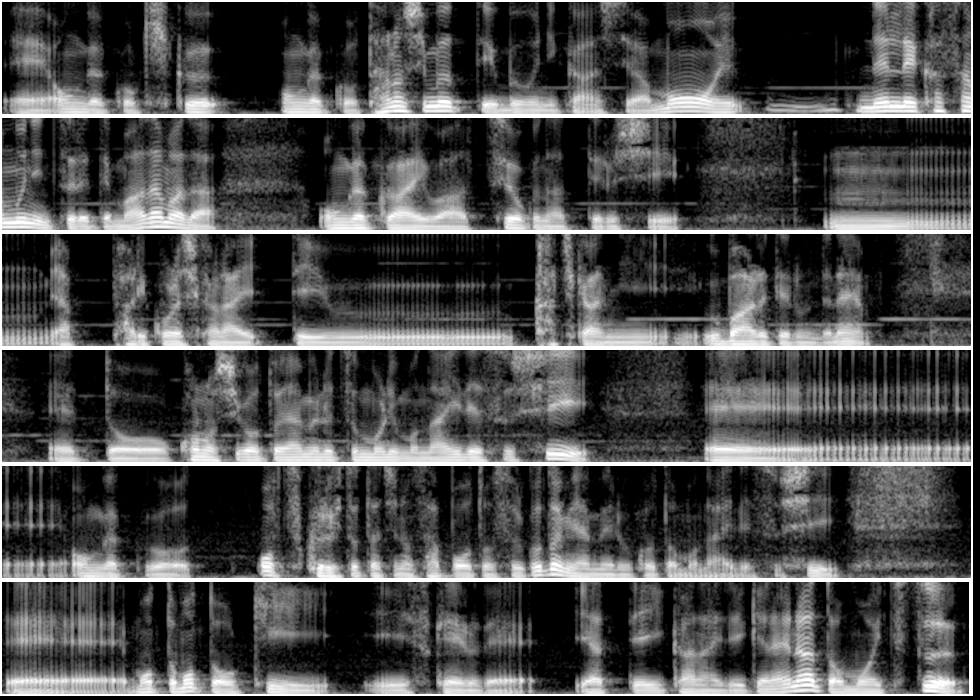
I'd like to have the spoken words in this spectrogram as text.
えー、音楽を聴く、音楽を楽しむっていう部分に関してはもう年齢かさむにつれてまだまだ音楽愛は強くなってるしうんやっぱりこれしかないっていう価値観に奪われてるんでね。えっとこの仕事を辞めるつもりもないですし、えー、音楽をを作る人たちのサポートをすることもやめることもないですし、えー、もっともっと大きいスケールでやっていかないといけないなと思いつつ、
